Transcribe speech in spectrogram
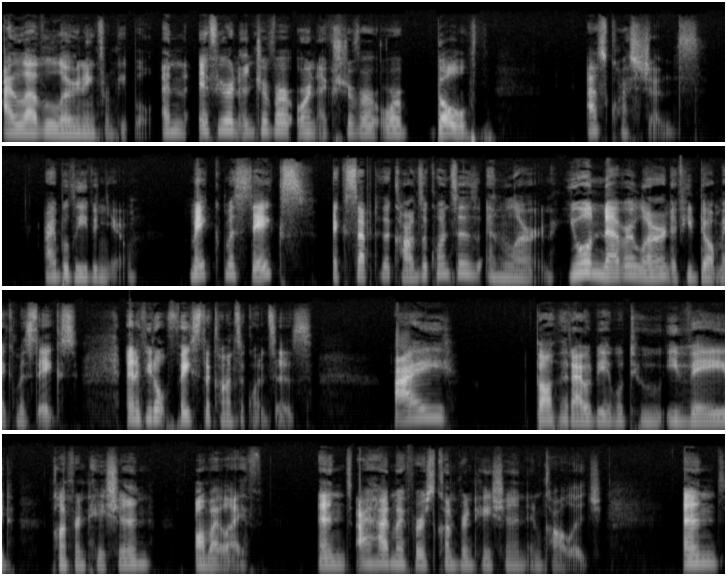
I love learning from people. And if you're an introvert or an extrovert or both, Ask questions. I believe in you. Make mistakes, accept the consequences, and learn. You will never learn if you don't make mistakes and if you don't face the consequences. I thought that I would be able to evade confrontation all my life. And I had my first confrontation in college. And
